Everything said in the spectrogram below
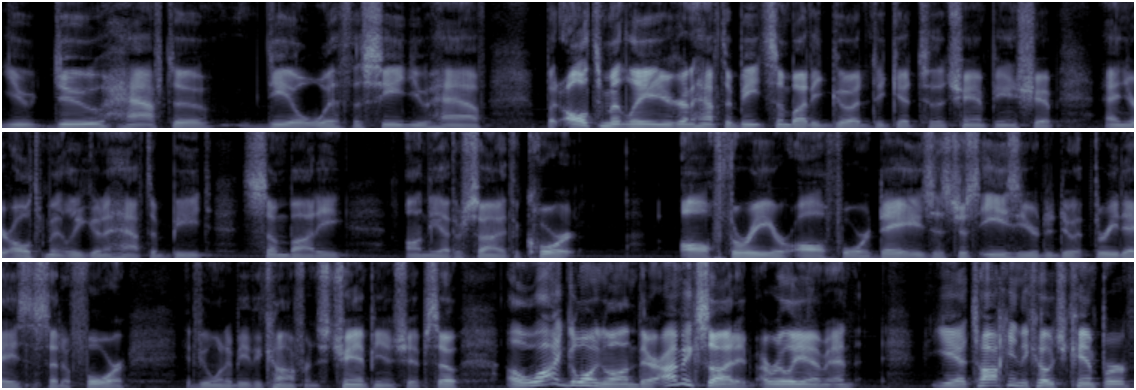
You do have to deal with the seed you have. But ultimately, you're going to have to beat somebody good to get to the championship, and you're ultimately going to have to beat somebody on the other side of the court all three or all four days. It's just easier to do it three days instead of four if you want to be the conference championship. So a lot going on there. I'm excited. I really am. And yeah, talking to Coach Kemper,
